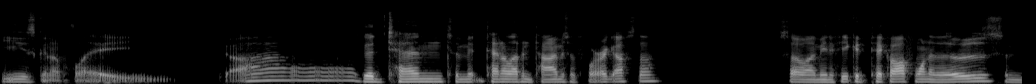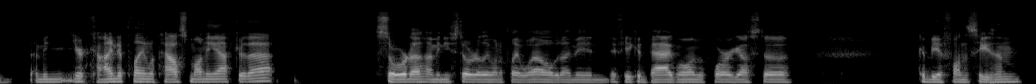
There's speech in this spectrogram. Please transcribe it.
He's gonna play uh good 10 to mi- 10 11 times before Augusta. So I mean if he could pick off one of those and I mean you're kind of playing with house money after that. Sorta. I mean you still really want to play well, but I mean if he could bag one before Augusta could be a fun season.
